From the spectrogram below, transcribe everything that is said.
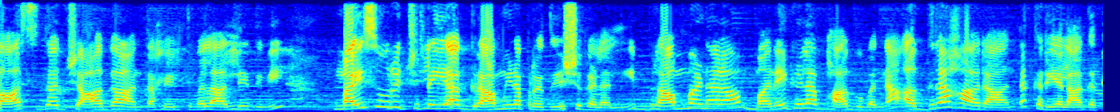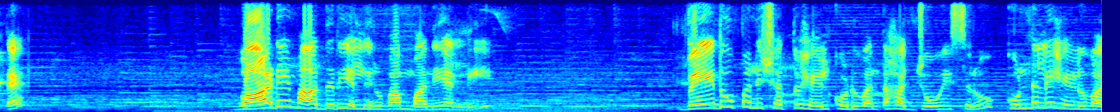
ವಾಸದ ಜಾಗ ಅಂತ ಹೇಳ್ತೀವಲ್ಲ, ಅಲ್ಲಿದ್ದೀವಿ. ಮೈಸೂರು ಜಿಲ್ಲೆಯ ಗ್ರಾಮೀಣ ಪ್ರದೇಶಗಳಲ್ಲಿ ಬ್ರಾಹ್ಮಣರ ಮನೆಗಳ ಭಾಗವನ್ನ ಅಗ್ರಹಾರ ಅಂತ ಕರೆಯಲಾಗತ್ತೆ. ವಾಡೆ ಮಾದರಿಯಲ್ಲಿರುವ ಮನೆಯಲ್ಲಿ ವೇದೋಪನಿಷತ್ತು ಹೇಳ್ಕೊಡುವಂತಹ ಜೋಯಿಸರು, ಕುಂಡಲಿ ಹೇಳುವ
